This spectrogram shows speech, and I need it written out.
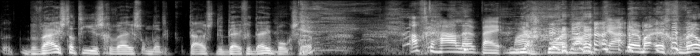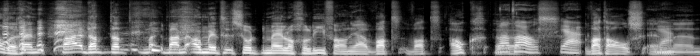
het bewijs dat die is geweest, omdat ik thuis de DVD-box heb. Af te halen bij Mark Moorman. Ja. Nee, maar echt geweldig. En, maar, dat, dat, maar- ook met een soort melancholie van, ja, wat, wat ook... eh, Wat als, ja. Wat als. En Ja. eh, nou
